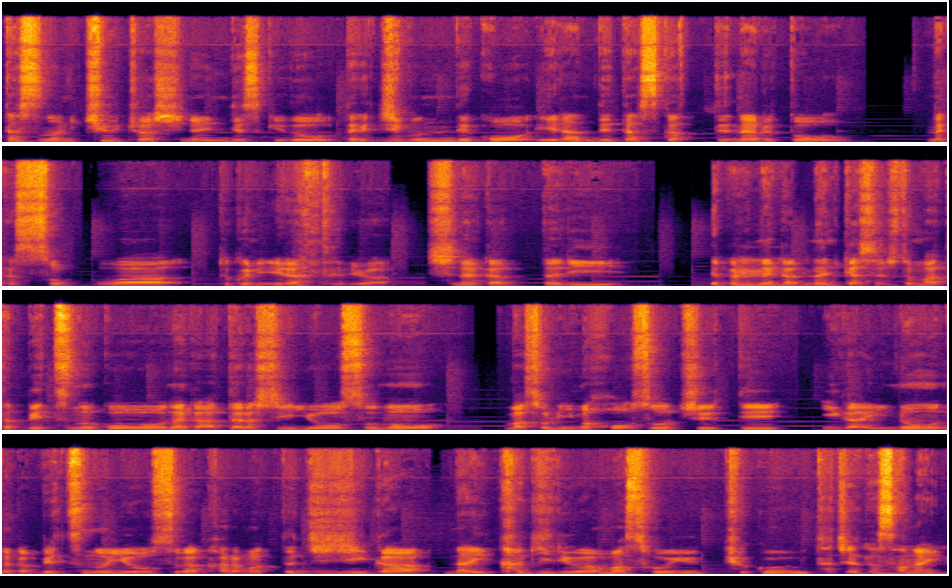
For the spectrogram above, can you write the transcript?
出すのに躊躇はしないんですけど、なんか自分でこう選んで出すかってなると、なんかそこは特に選んだりはしなかったり、やっぱりなんかうん何かしらとまた別のこう、なんか新しい要素の、まあその今放送中って以外のなんか別の要素が絡まった時事がない限りは、まあそういう曲たちは出さない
